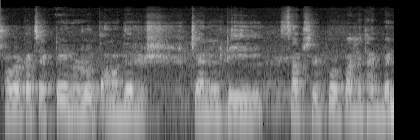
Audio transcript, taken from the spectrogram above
সবার কাছে একটাই অনুরোধ আমাদের চ্যানেলটি সাবস্ক্রাইব করে পাশে থাকবেন।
